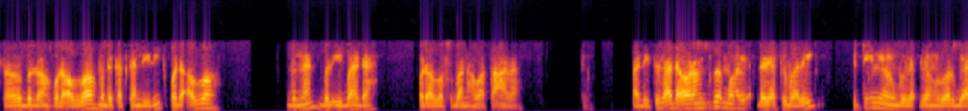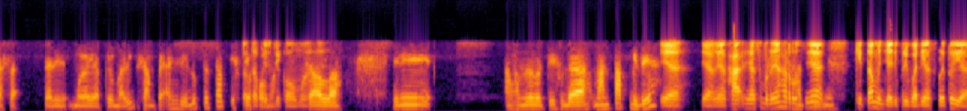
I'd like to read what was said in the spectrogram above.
selalu berdoa kepada Allah, mendekatkan diri kepada Allah dengan beribadah kepada Allah Subhanahu wa taala. Tadi terus ada orang juga mulai dari akhir balik itu ini yang yang luar biasa dari mulai akhir balik sampai akhir hidup tetap Tetap istiqomah. istiqomah. Insya Allah. Ini alhamdulillah berarti sudah mantap gitu ya. Ya, yang yang yang sebenarnya harusnya hatinya. kita menjadi pribadi yang seperti itu ya,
